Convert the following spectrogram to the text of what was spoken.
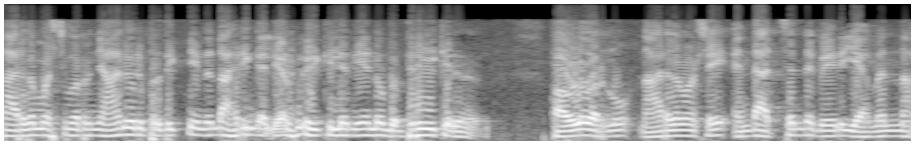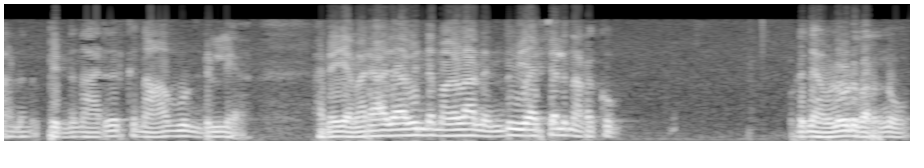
നാരദമഹർഷി പറഞ്ഞു ഞാനൊരു പ്രതിജ്ഞ ചെയ്തിട്ട് ആരും കല്യാണം കഴിക്കില്ല. നീ എന്നെ ഉപദ്രവിക്കരുത്. അപ്പൊ അവൾ പറഞ്ഞു നാരദമഹർഷി എന്റെ അച്ഛന്റെ പേര് യമൻ എന്നാണ്. പിന്നെ നാരദർക്ക് നാവുണ്ടില്ല. അതെ യമരാജാവിന്റെ മകളാണ്. എന്ത് വിചാരിച്ചാലും നടക്കും. ഉടനെ അവളോട് പറഞ്ഞു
